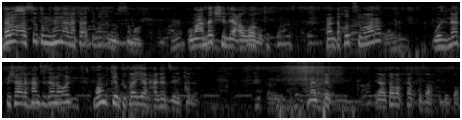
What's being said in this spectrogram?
ده لو قصيته من هنا أنا فقت جزء من الثمار وما عندكش اللي يعوضه. فأنت خد ثمارك وهناك في شهر خمسة زي ما أنا قلت ممكن تطير حاجات زي كده. ما تخافش. يعتبر خف ظهر بالظبط.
